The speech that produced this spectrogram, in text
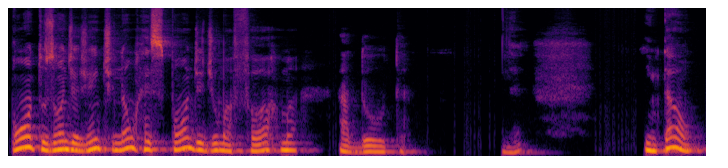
pontos onde a gente não responde de uma forma adulta. Né? Então,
